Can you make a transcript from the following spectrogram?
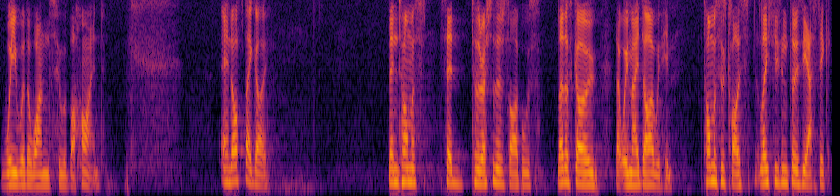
We were the ones who were behind. And off they go. Then Thomas said to the rest of the disciples, Let us go that we may die with him. Thomas is close. At least he's enthusiastic.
